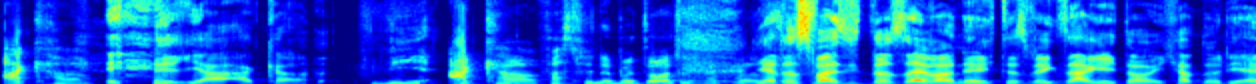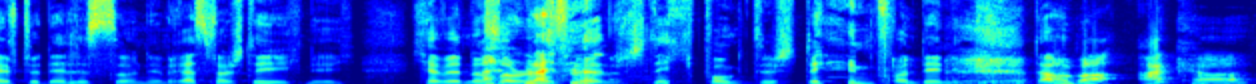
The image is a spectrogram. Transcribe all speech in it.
Acker. ja, Acker. Wie Acker? Was für eine Bedeutung hat das? Ja, das weiß ich doch selber nicht. Deswegen sage ich doch, ich habe nur die Hälfte der Liste und den Rest verstehe ich nicht. Ich habe ja nur so Stichpunkte stehen, von denen ich. Aber Acker?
